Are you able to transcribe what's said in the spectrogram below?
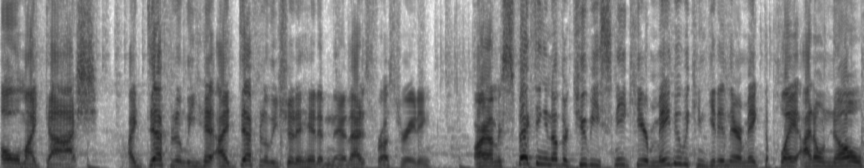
Oh my gosh. I definitely hit. I definitely should have hit him there. That is frustrating. All right, I'm expecting another QB sneak here. Maybe we can get in there and make the play. I don't know.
